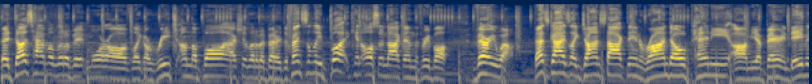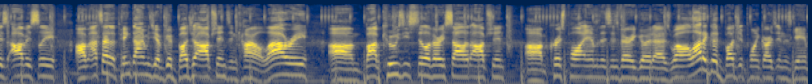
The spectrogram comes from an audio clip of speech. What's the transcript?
that does have a little bit more of like a reach on the ball, actually a little bit better defensively, but can also knock down the three ball very well. That's guys like John Stockton, Rondo, Penny. Um, you have Baron Davis, obviously. Um, outside of the pink diamonds, you have good budget options in Kyle Lowry. Um, Bob Cousy is still a very solid option. Um, Chris Paul Amethyst is very good as well. A lot of good budget point guards in this game.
